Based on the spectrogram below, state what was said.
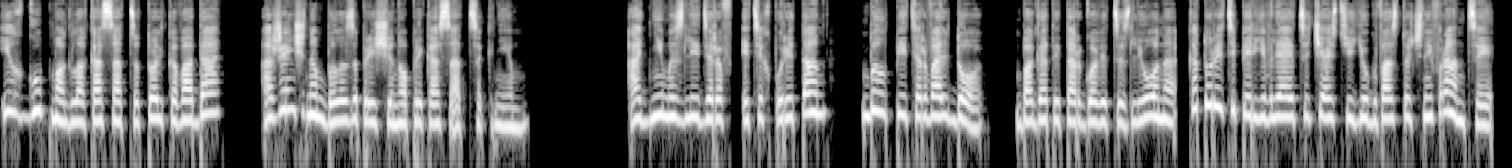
их губ могла касаться только вода, а женщинам было запрещено прикасаться к ним. Одним из лидеров этих пуритан был Питер Вальдо, богатый торговец из Лиона, который теперь является частью юго-восточной Франции,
